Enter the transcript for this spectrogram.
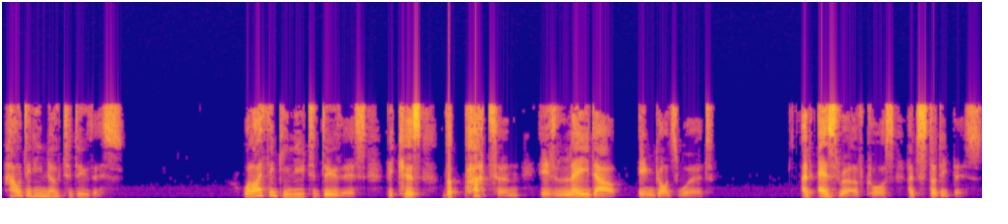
How did he know to do this? Well, I think he knew to do this because the pattern is laid out in God's Word. And Ezra, of course, had studied this.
